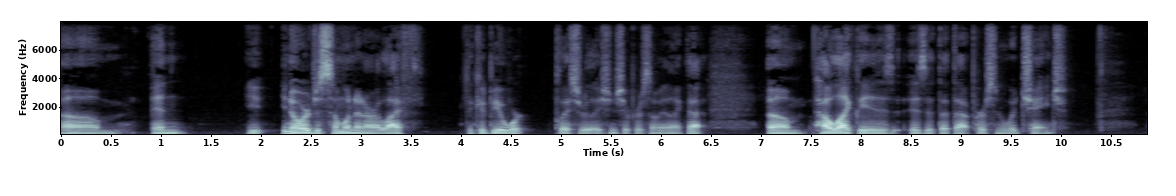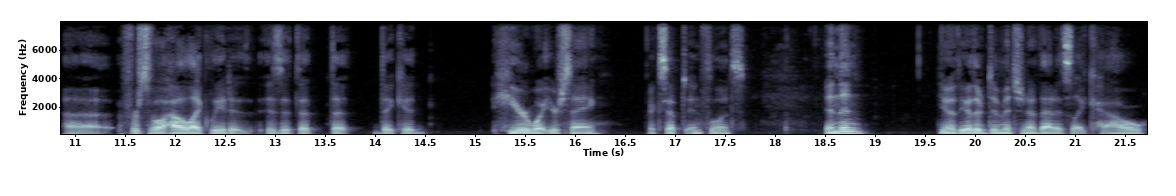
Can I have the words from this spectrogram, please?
um, and you, you know, or just someone in our life. It could be a workplace relationship or something like that. Um, how likely is is it that that person would change? Uh, first of all, how likely it is, is it that that they could hear what you're saying, accept influence, and then, you know, the other dimension of that is like how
